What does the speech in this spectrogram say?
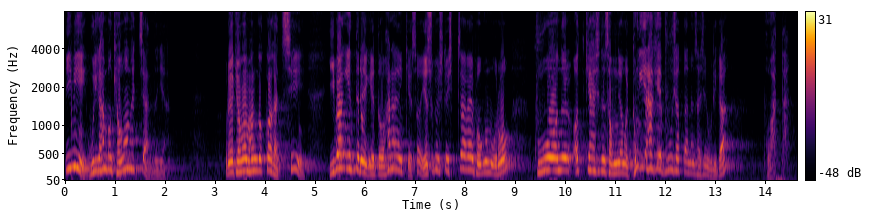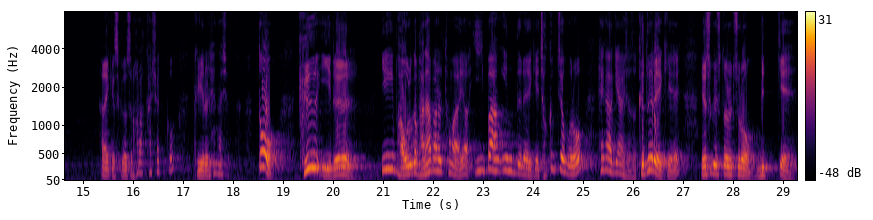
이미 우리가 한번 경험했지 않느냐. 우리가 경험한 것과 같이 이방인들에게도 하나님께서 예수 그리스도의 십자가의 복음으로 구원을 얻게 하시는 성령을 동일하게 부으셨다는 사실을 우리가 보았다. 하나님께서 그것을 허락하셨고 그 일을 행하셨다. 또 그 일을 이 바울과 바나바를 통하여 이방인들에게 적극적으로 행하게 하셔서 그들에게 예수 그리스도를 주로 믿게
